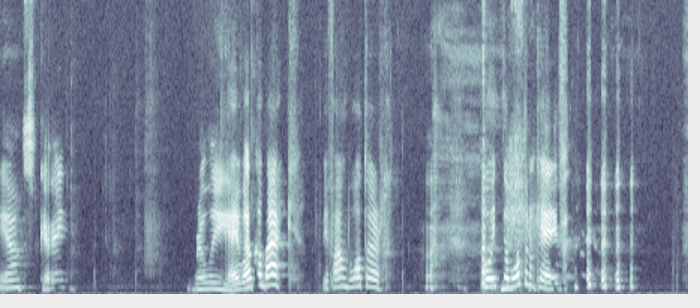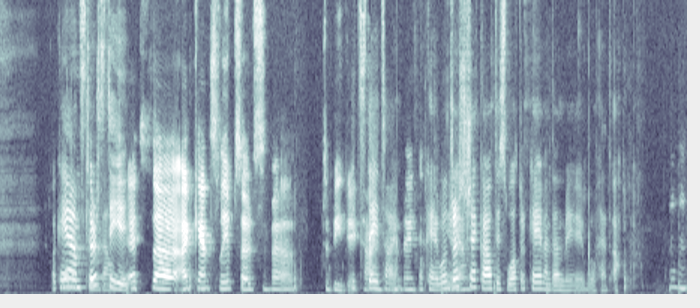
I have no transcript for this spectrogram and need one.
Yeah. It's getting really. Okay, welcome back. We found water. oh, it's a water cave. okay, Yeah, I'm let's dig down. thirsty. It's uh, I can't sleep, so it's about to be daytime. It's daytime. Okay, we'll just check out this water cave and then we will head up. Mhm.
